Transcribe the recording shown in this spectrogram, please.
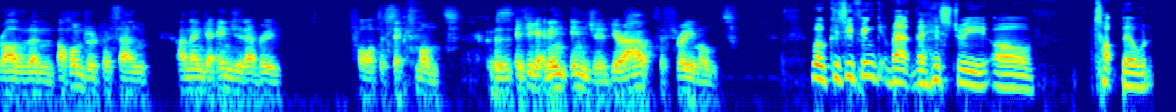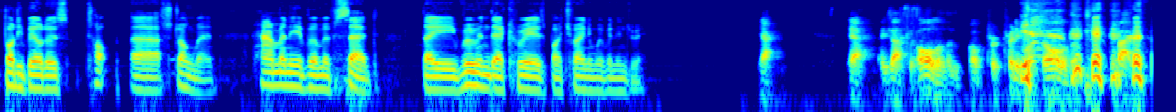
rather than hundred percent and then get injured every four to six months. Because if you get in- injured, you're out for three months. Well, because you think about the history of top build bodybuilders, top uh, strongmen, how many of them have said they ruined their careers by training with an injury? Yeah, yeah, exactly. All of them, or pr- pretty much all of them. yeah. fact,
